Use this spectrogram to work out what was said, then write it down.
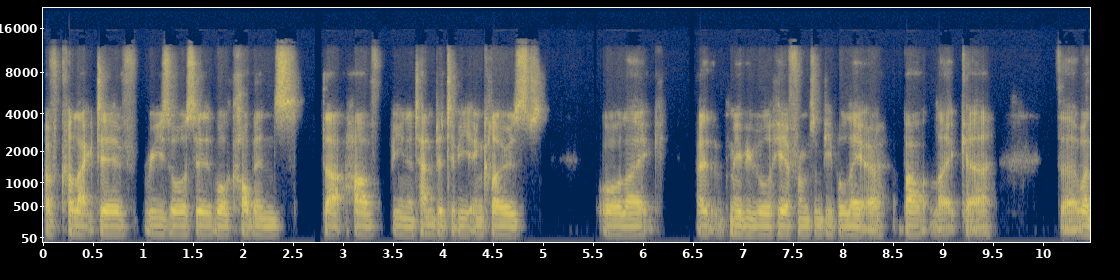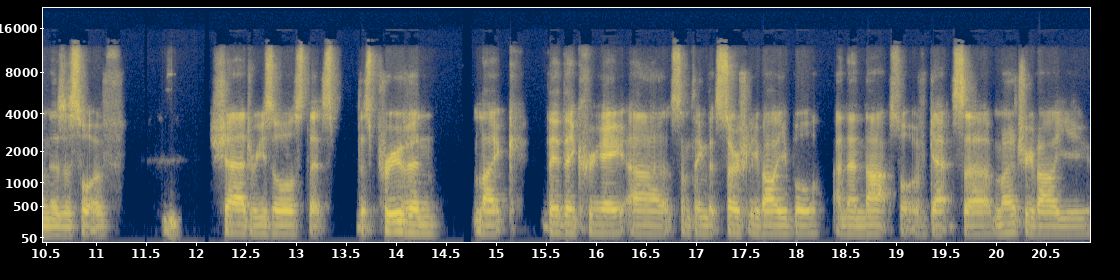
of collective resources well commons that have been attempted to be enclosed or like maybe we'll hear from some people later about like uh, the when there's a sort of shared resource that's that's proven like they, they create uh, something that's socially valuable and then that sort of gets a monetary value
